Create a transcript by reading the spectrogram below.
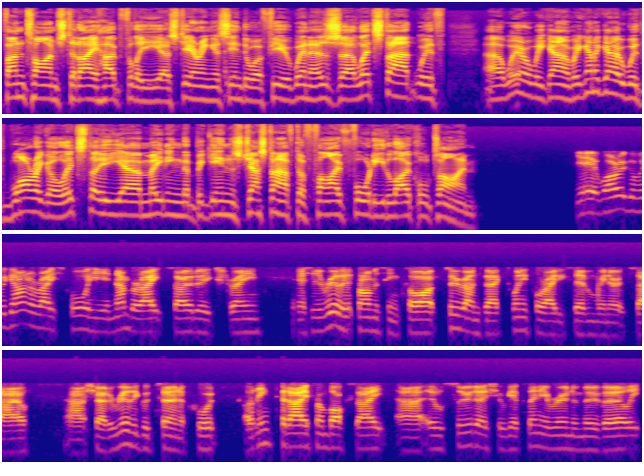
fun times today, hopefully uh, steering us into a few winners. Uh, let's start with, uh, where are we going? We're going to go with Warragul. It's the uh, meeting that begins just after 5.40 local time. Yeah, Warragul, we're going to race four here. Number eight, Soda Extreme. Yeah, she's a really promising type. Two runs back, 24.87 winner at Sale. Uh, showed a really good turn of foot. I think today from box eight, uh, it'll suit her. She'll get plenty of room to move early.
